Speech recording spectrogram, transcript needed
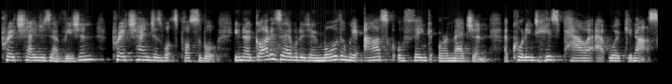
prayer changes our vision, prayer changes what's possible. You know, God is able to do more than we ask or think or imagine according to his power at work in us.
